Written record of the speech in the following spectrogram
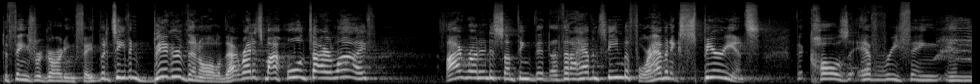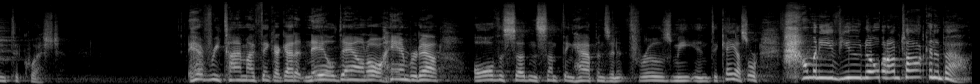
to things regarding faith, but it's even bigger than all of that, right? It's my whole entire life. I run into something that, that I haven't seen before. I have an experience that calls everything into question. Every time I think I got it nailed down, all hammered out, all of a sudden something happens and it throws me into chaos. Or how many of you know what I'm talking about?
